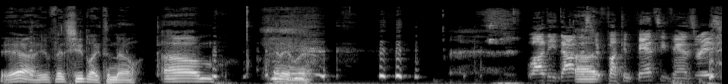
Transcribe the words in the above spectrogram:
Yeah, I bet she'd like to know. Um, anyway, La di da, Uh, Mr. fucking Fancy Pants raising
